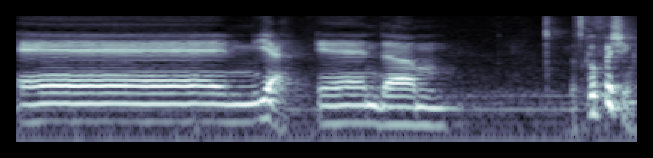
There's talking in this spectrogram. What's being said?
and yeah, and um, let's go fishing.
